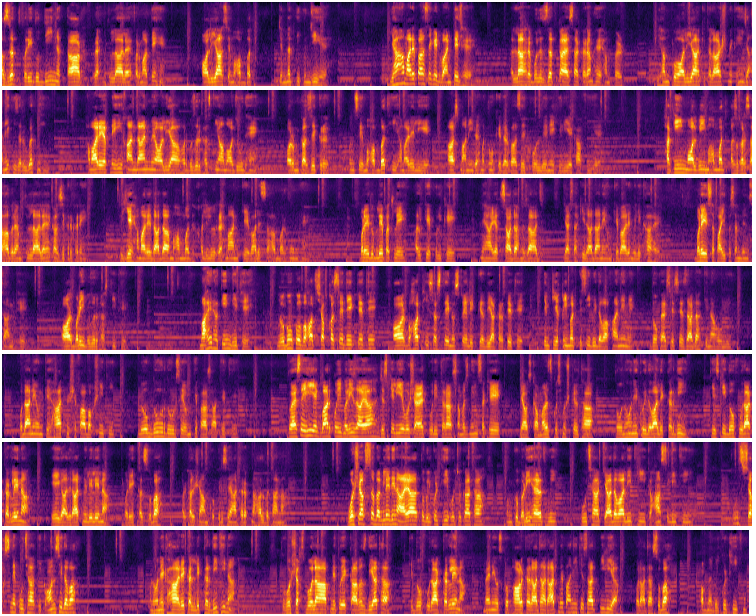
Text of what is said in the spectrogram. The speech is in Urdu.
حضرت فرید الدین اتار رحمۃ اللہ علیہ فرماتے ہیں، اولیاء سے محبت جنت کی کنجی ہے۔ یہاں ہمارے پاس ایک ایڈوانٹیج ہے۔ اللہ رب العزت کا ایسا کرم ہے ہم پر کہ ہم کو اولیاء کی تلاش میں کہیں جانے کی ضرورت نہیں۔ ہمارے اپنے ہی خاندان میں اولیاء اور بزرگ ہستیاں موجود ہیں اور ان کا ذکر ان سے محبت ہی ہمارے لیے آسمانی رحمتوں کے دروازے کھول دینے کے لیے کافی ہے۔ حکیم مولوی محمد اصغر صاحب رحمۃ اللہ علیہ کا ذکر کریں تو یہ ہمارے دادا محمد خلیل الرحمن کے والد صاحب مرحوم ہیں۔ بڑے دبلے پتلے، ہلکے پھلکے، نہایت سادہ مزاج جیسا کہ دادا نے ان کے بارے میں لکھا ہے۔ بڑے صفائی پسند انسان تھے اور بڑی بزرگ ہستی تھے۔ ماہر حکیم بھی تھے۔ لوگوں کو بہت شفقت سے دیکھتے تھے اور بہت ہی سستے نسخے لکھ کر دیا کرتے تھے، جن کی قیمت کسی بھی دواخانے میں دو پیسے سے زیادہ کی نہ ہوگی۔ خدا نے ان کے ہاتھ میں شفا بخشی تھی، لوگ دور دور سے ان کے پاس آتے تھے۔ تو ایسے ہی ایک بار کوئی مریض آیا جس کے لیے وہ شاید پوری طرح سمجھ نہیں سکے یا اس کا مرض کچھ مشکل تھا، تو انہوں نے کوئی دوا لکھ کر دی کہ اس کی دو خوراک کر لینا، ایک آج رات میں لے لینا اور ایک کل صبح۔ اور کل شام کو پھر سے آ کر اپنا حال بتانا۔ وہ شخص سب اگلے دن آیا تو بالکل ٹھیک ہو چکا تھا۔ ان کو بڑی حیرت ہوئی۔ پوچھا، کیا دوا لی تھی؟ کہاں سے لی تھی؟ اس شخص نے پوچھا، کہ کون سی دوا؟ انہوں نے کہا، ارے، کل لکھ کر دی تھی نا۔ تو وہ شخص بولا، آپ نے تو ایک کاغذ دیا تھا کہ دو خوراک کر لینا۔ میں نے اس کو پھاڑ کر آدھا رات میں پانی کے ساتھ پی لیا اور آدھا صبح۔ اب میں بالکل ٹھیک ہوں۔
